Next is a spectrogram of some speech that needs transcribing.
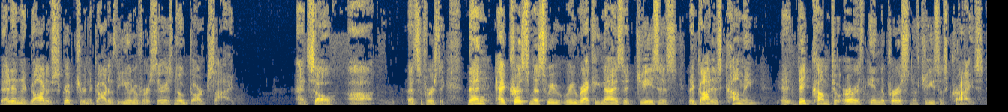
that in the God of Scripture and the God of the universe, there is no dark side. And so uh, that's the first thing. Then at Christmas, we, we recognize that Jesus, that God is coming, it did come to earth in the person of Jesus Christ.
